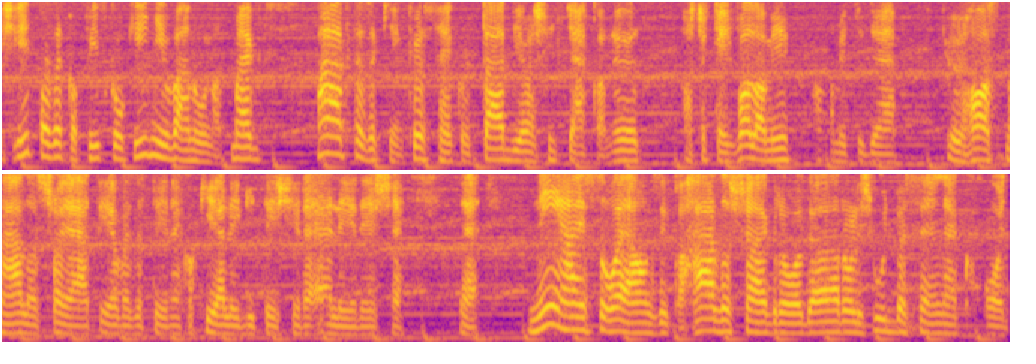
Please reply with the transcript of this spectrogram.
És itt ezek a fickók így nyilvánulnak meg, hát ezek ilyen közhelyek, hogy tárgyasítják a nőt, az csak egy valami, amit ugye ő használ a saját élvezetének a kielégítésére, elérése. De néhány szó elhangzik a házasságról, de arról is úgy beszélnek, hogy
